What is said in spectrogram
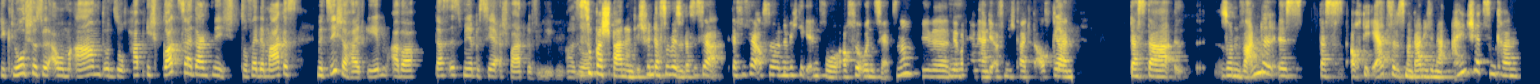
die Kloschüssel umarmt und so, habe ich Gott sei Dank nicht. So Fälle mag es mit Sicherheit geben, aber das ist mir bisher erspart geblieben. Also, Super spannend. Ich finde das sowieso. Das ist ja, das ist ja auch so eine wichtige Info, auch für uns jetzt. Ne? Wie wir, wir Mhm. wollen ja mehr an die Öffentlichkeit und aufklären, dass da so ein Wandel ist, dass auch die Ärzte, dass man gar nicht mehr einschätzen kann,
